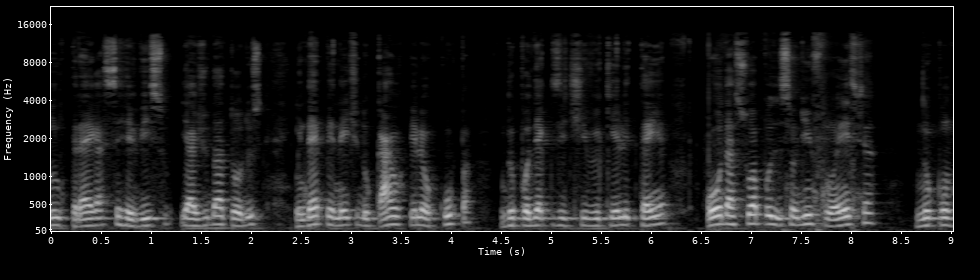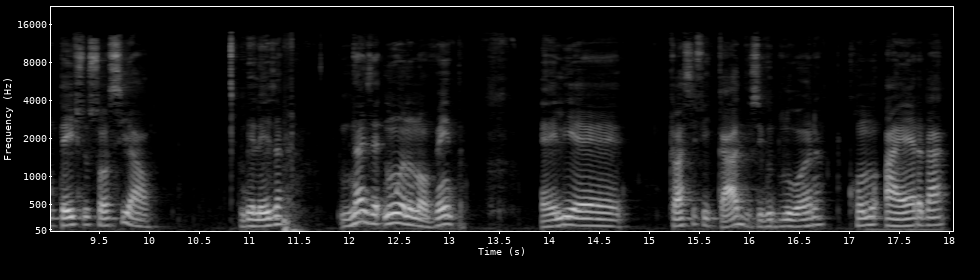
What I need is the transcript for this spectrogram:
entrega, serviço e ajuda a todos, independente do cargo que ele ocupa, do poder aquisitivo que ele tenha ou da sua posição de influência no contexto social. Beleza? No ano 90, ele é classificado, segundo Luana, como a era da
